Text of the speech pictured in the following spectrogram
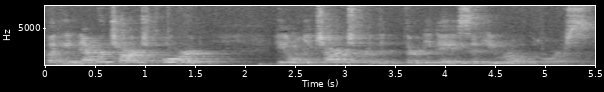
But he never charged board, he only charged for the 30 days that he rode the horse.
